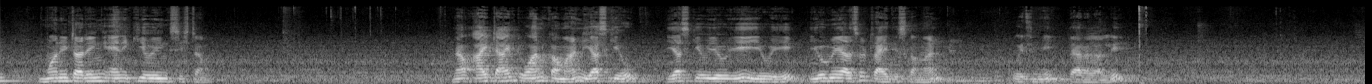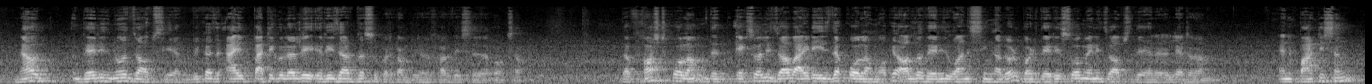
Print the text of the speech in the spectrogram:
monitoring and queuing system now i typed one command sq sque you may also try this command with me parallelly Now there is no jobs here because I particularly reserved the supercomputer for this uh, workshop. The first column, the actually job ID is the column, okay, although there is one single node, but there is so many jobs there uh, later on. And partition,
